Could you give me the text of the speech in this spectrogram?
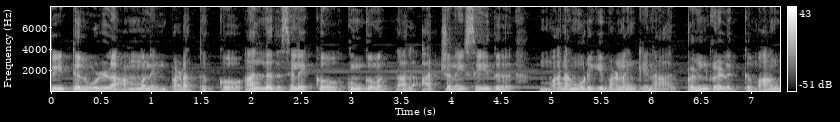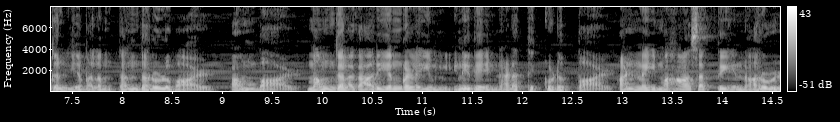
வீட்டில் உள்ள அம்மனின் படத்துக்கோ அல்லது சிலைக்கோ குங்குமத்தால் அர்ச்சனை செய்து மனமுருகி வணங்கினால் பெண்களுக்கு மாங்கல்ய பலம் தந்தருளுவாள். அம்பாள் மங்கள காரியங்களையும் இனிதே நடத்தி கொடுப்பாள். அன்னை மகாசக்தியின் அருள்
